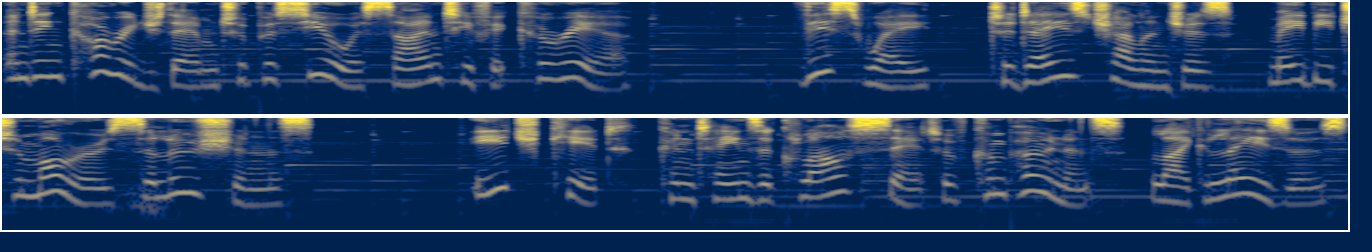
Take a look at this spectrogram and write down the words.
and encourage them to pursue a scientific career. This way, today's challenges may be tomorrow's solutions. Each kit contains a class set of components like lasers,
